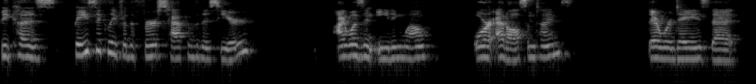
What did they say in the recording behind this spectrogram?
Because basically, for the first half of this year, I wasn't eating well or at all sometimes. There were days that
